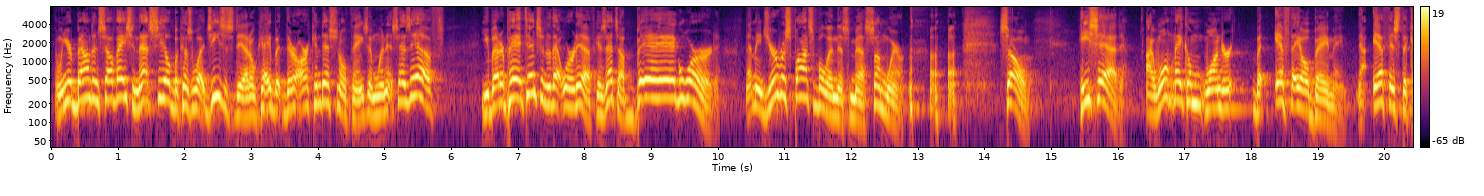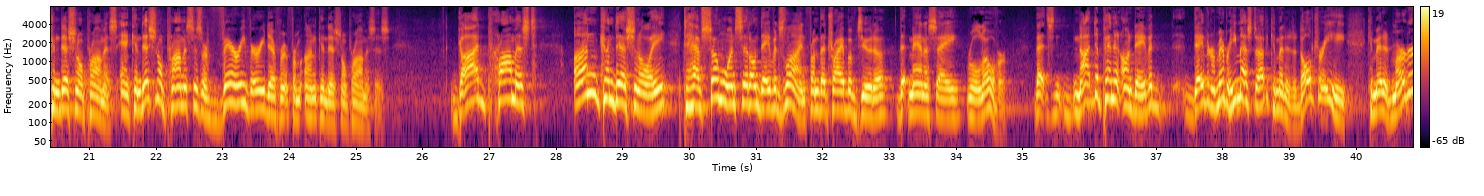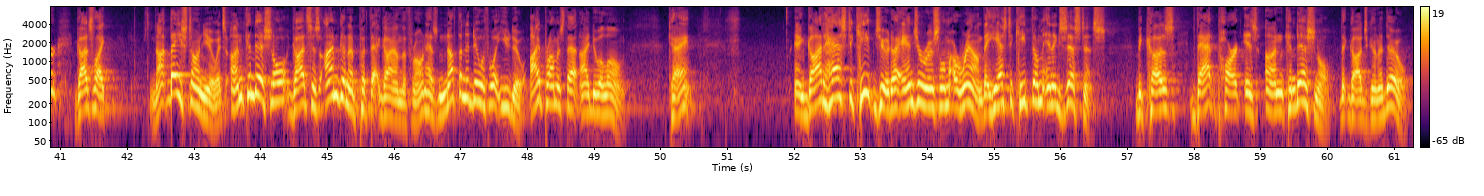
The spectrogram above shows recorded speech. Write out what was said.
And when you're bound in salvation, that's sealed because of what Jesus did, okay? But there are conditional things. And when it says if, you better pay attention to that word if, because that's a big word. That means you're responsible in this mess somewhere. so, he said, I won't make them wander but if they obey me. Now, if is the conditional promise, and conditional promises are very, very different from unconditional promises. God promised unconditionally to have someone sit on David's line from the tribe of Judah that Manasseh ruled over. That's not dependent on David. David, remember, he messed up. He committed adultery. He committed murder. God's like, not based on you. It's unconditional. God says, I'm going to put that guy on the throne. It has nothing to do with what you do. I promise that, I do alone. Okay? And God has to keep Judah and Jerusalem around. that He has to keep them in existence because that part is unconditional that God's going to do.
